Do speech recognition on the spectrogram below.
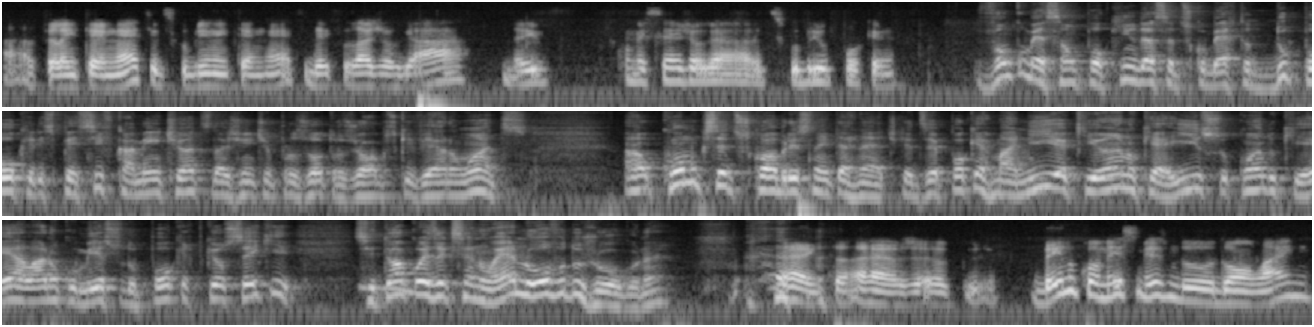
ah, pela internet, descobri na internet, daí fui lá jogar, daí comecei a jogar, descobri o poker. Vamos começar um pouquinho dessa descoberta do poker especificamente antes da gente ir para os outros jogos que vieram antes. Ah, como que você descobre isso na internet? Quer dizer, Poker Mania, que ano que é isso, quando que é, lá no começo do poker, porque eu sei que se tem uma coisa que você não é, é novo do jogo, né? É, então, é, eu, bem no começo mesmo do, do online,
